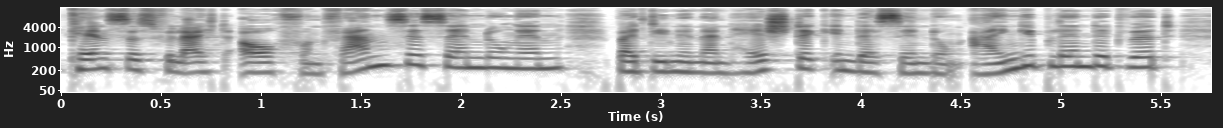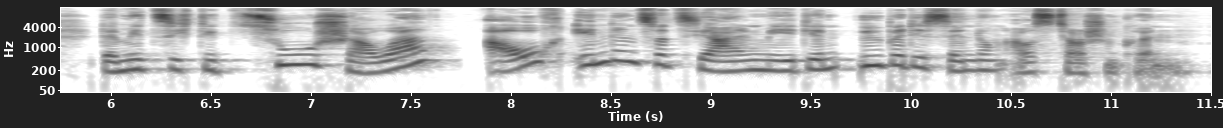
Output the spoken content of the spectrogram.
Du kennst es vielleicht auch von Fernsehsendungen, bei denen ein Hashtag in der Sendung eingeblendet wird, damit sich die Zuschauer auch in den sozialen Medien über die Sendung austauschen können.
